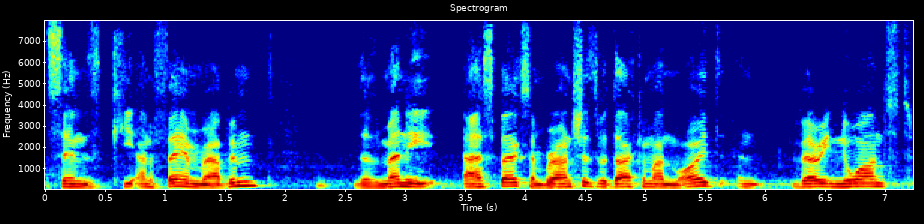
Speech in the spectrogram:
sins. Ki anfeim rabim, there's many aspects and branches with dakamad moed and very nuanced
